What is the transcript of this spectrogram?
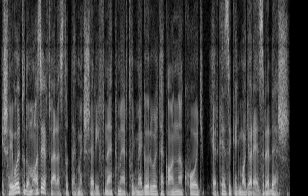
és ha jól tudom, azért választották meg serifnek, mert hogy megörültek annak, hogy érkezik egy magyar ezredes?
